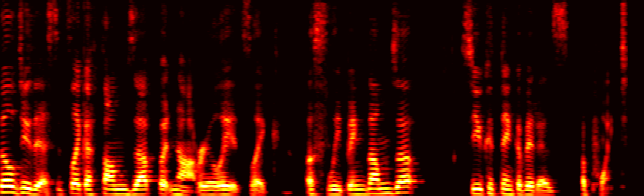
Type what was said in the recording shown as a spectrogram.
they'll do this. It's like a thumbs up, but not really. It's like a sleeping thumbs up. So you could think of it as a point.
